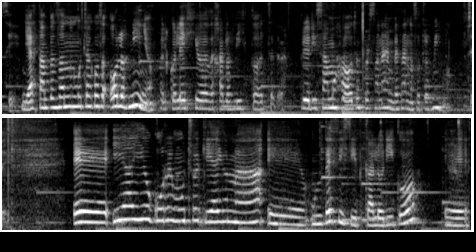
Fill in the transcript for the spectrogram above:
Sí. Ya están pensando en muchas cosas. O los niños, el colegio, dejarlos listos, etc. Priorizamos a otras personas en vez de a nosotros mismos. Sí. Eh, y ahí ocurre mucho que hay una, eh, un déficit calórico. Eh,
